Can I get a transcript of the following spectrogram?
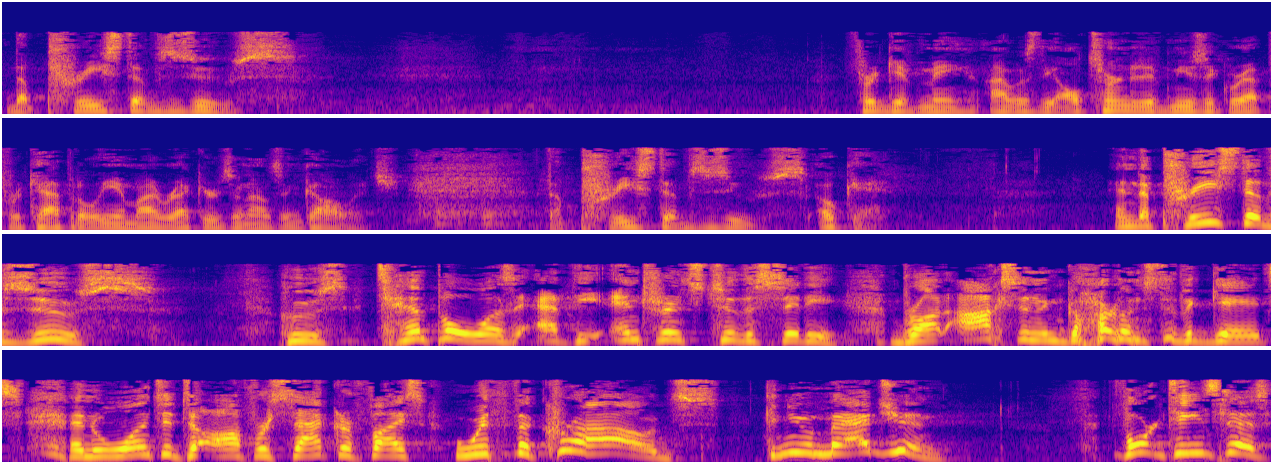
the priest of Zeus. Forgive me, I was the alternative music rep for Capitol EMI Records when I was in college. The priest of Zeus. Okay. And the priest of Zeus, whose temple was at the entrance to the city, brought oxen and garlands to the gates and wanted to offer sacrifice with the crowds. Can you imagine? 14 says,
